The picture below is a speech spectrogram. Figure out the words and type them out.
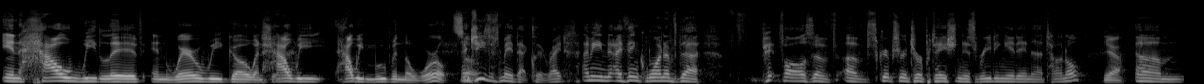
in how we live and where we go and how we how we move in the world. So And Jesus made that clear, right? I mean, I think one of the pitfalls of, of scripture interpretation is reading it in a tunnel. yeah, Um,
